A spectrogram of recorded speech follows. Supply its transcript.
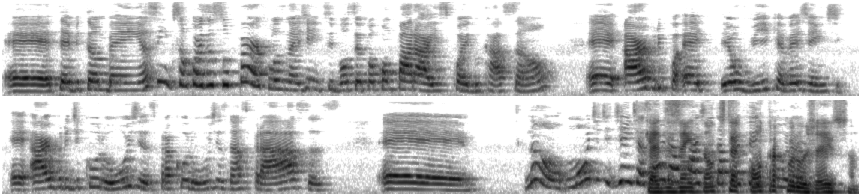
É, teve também, assim, são coisas supérfluas, né, gente? Se você for comparar isso com a educação, é, árvore, é, eu vi, quer ver, gente, é, árvore de corujas para corujas nas praças, é, Não, um monte de gente. É Quer dizer então que você é contra a coruja, é isso?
